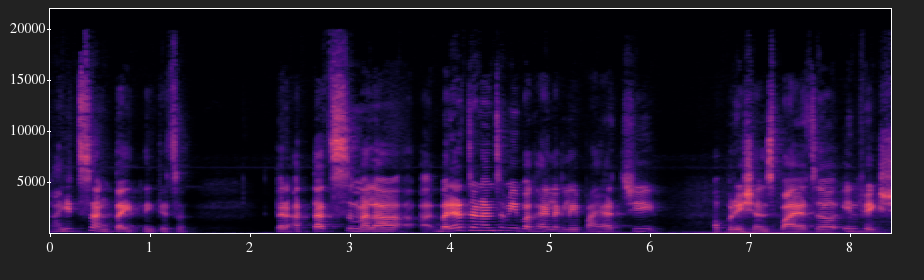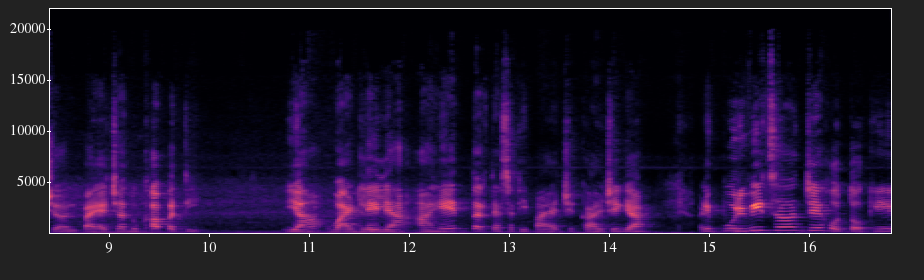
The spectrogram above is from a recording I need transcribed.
काहीच सांगता येत नाही त्याचं. तर आत्ताच मला बऱ्याच जणांचं मी बघायला लागले पायाची ऑपरेशन्स पायाचं इन्फेक्शन पायाच्या दुखापती या वाढलेल्या आहेत तर त्यासाठी पायाची काळजी घ्या. आणि पूर्वीचं जे होतं की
